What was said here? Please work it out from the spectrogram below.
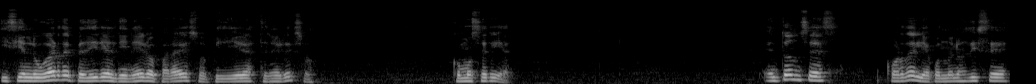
¿Y si en lugar de pedir el dinero para eso, pidieras tener eso? ¿Cómo sería? Entonces, Cordelia, cuando nos dice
